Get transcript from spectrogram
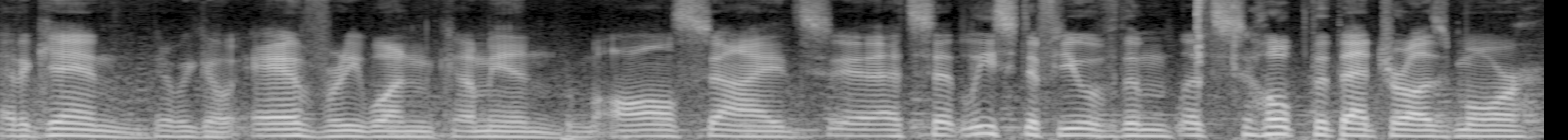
And again, there we go. Everyone come in from all sides. Yeah, that's at least a few of them. Let's hope that that draws more.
